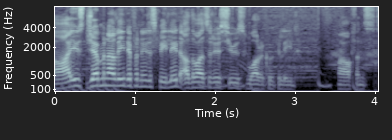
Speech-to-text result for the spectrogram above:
Uh, I use Gemini lead if I need a speed lead, otherwise I just use water cooker lead. My offense.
